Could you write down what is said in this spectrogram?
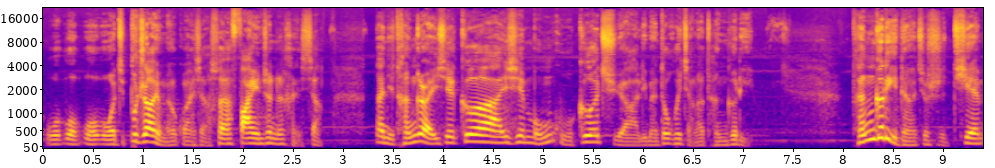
我我我我就不知道有没有关系啊。虽然发音真的很像，那你腾格尔一些歌啊，一些蒙古歌曲啊，里面都会讲到腾格里。腾格里呢就是天，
